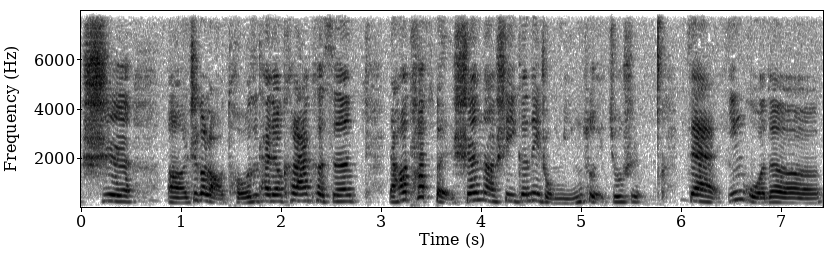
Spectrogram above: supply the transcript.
是呃这个老头子他叫克拉克森，然后他本身呢是一个那种名嘴，就是在英国的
